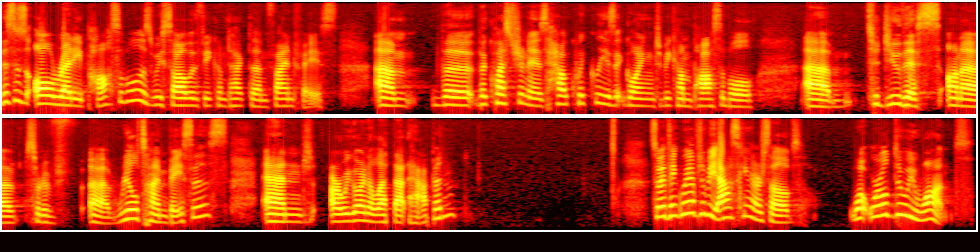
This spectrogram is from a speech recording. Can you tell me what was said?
this is already possible, as we saw with VKontakte and FindFace. Um, the, the question is, how quickly is it going to become possible um, to do this on a sort of uh, real-time basis? And are we going to let that happen? So I think we have to be asking ourselves, what world do we want?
